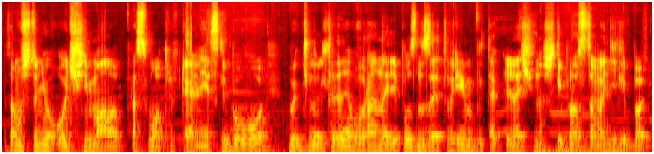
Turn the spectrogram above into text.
Потому что у него очень мало просмотров, реально. Если бы его выкинули тогда, его рано или поздно за это время бы так или иначе нашли. Просто водили бы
